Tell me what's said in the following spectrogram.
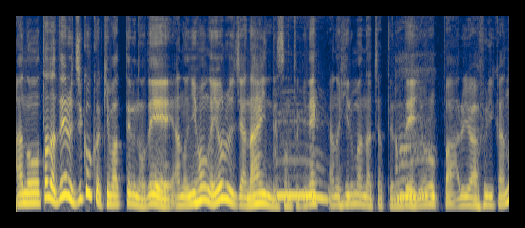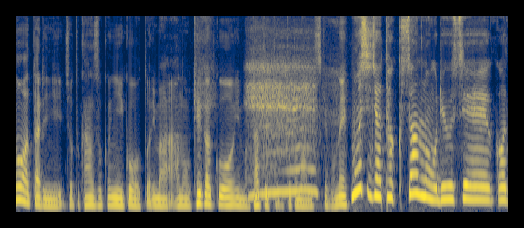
あのただ出る時刻が決まってるのであの日本が夜じゃないんでその時ねあの昼間になっちゃってるんでヨーロッパあるいはアフリカのあたりにちょっと観測に行こうと今あの計画を今立ててるとこなんですけどね。もしじゃあたくさんの流星が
